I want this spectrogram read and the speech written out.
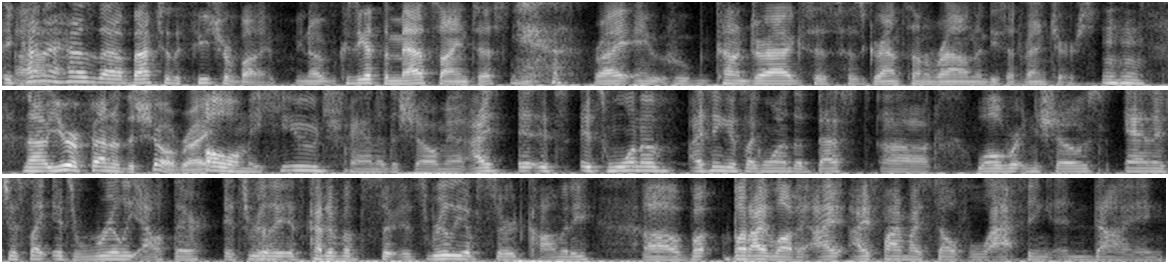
It kind of has that Back to the Future vibe, you know, because you got the mad scientist, right, and who, who kind of drags his, his grandson around in these adventures. mm-hmm. Now, you're a fan of the show, right? Oh, I'm a huge fan of the show, man. I it's it's one of I think it's like one of the best uh, well written shows, and it's just like it's really out there. It's really it's kind of absurd. It's really absurd comedy, uh, but but I love it. I I find myself laughing and dying.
